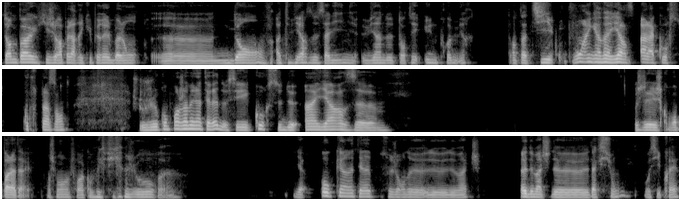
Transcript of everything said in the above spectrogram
Tampa, qui je rappelle a récupéré le ballon euh, dans, à 2 yards de sa ligne, vient de tenter une première tentative pour un gain d'un yards à la course, course plaçante. Je ne comprends jamais l'intérêt de ces courses de 1 yards. Euh, Je ne comprends pas l'intérêt. Franchement, il faudra qu'on m'explique un jour. Euh. Il n'y a aucun intérêt pour ce genre de, match. Euh, de match d'action aussi près.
